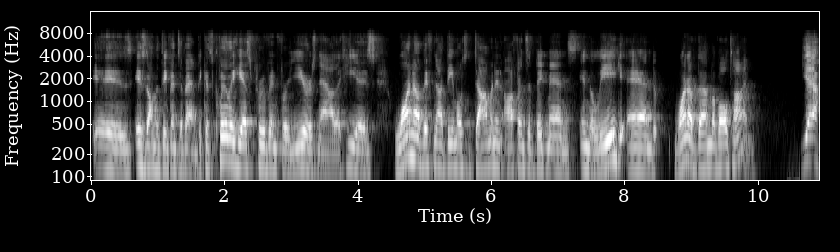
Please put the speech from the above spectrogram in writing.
is is on the defensive end. Because clearly he has proven for years now that he is one of if not the most dominant offensive big mans in the league and one of them of all time. Yeah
